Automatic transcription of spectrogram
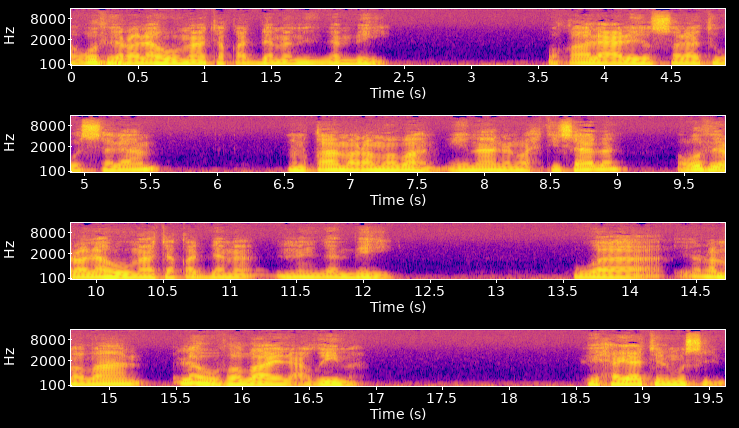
غفر له ما تقدم من ذنبه. وقال عليه الصلاة والسلام من قام رمضان إيمانا واحتسابا غفر له ما تقدم من ذنبه. ورمضان له فضائل عظيمة في حياة المسلم.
